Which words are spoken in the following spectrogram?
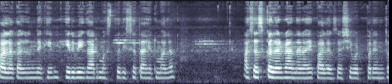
पालक अजून देखील हिरवीगार मस्त दिसत आहे तुम्हाला. असाच कलर राहणार आहे पालकचा शेवटपर्यंत.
